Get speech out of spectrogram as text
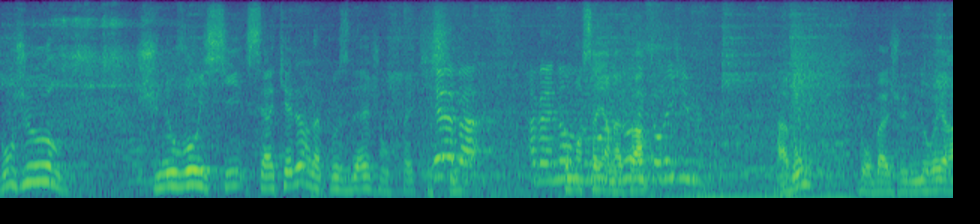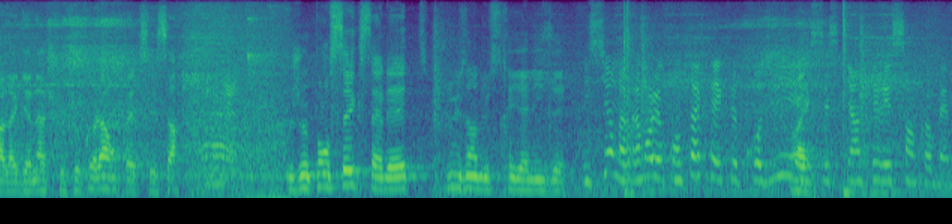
Bonjour, je suis nouveau ici. C'est à quelle heure la pause déj en fait ici? Ah bah non, Comment ça, il y en a pas Ah bon? Bon bah je vais me nourrir à la ganache au chocolat en fait, c'est ça Je pensais que ça allait être plus industrialisé. Ici, on a vraiment le contact avec le produit Ouais. et c'est ce qui est intéressant quand même.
